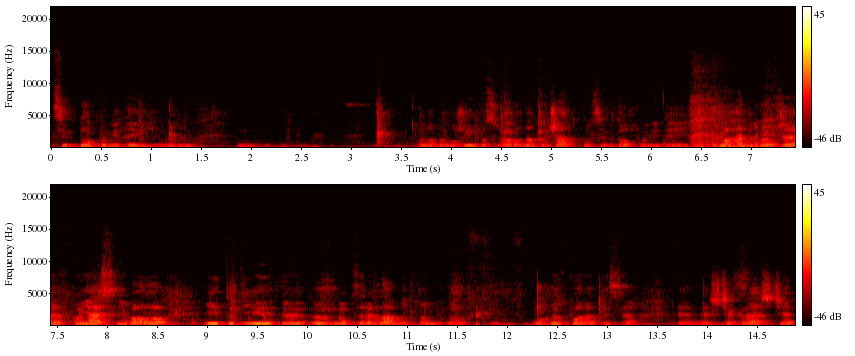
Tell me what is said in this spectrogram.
цих доповідей. Воно би може і пасувало на початку цих доповідей, і багато би вже пояснювало, і тоді е, е, ми б з регламентом е, могли впоратися ще краще.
